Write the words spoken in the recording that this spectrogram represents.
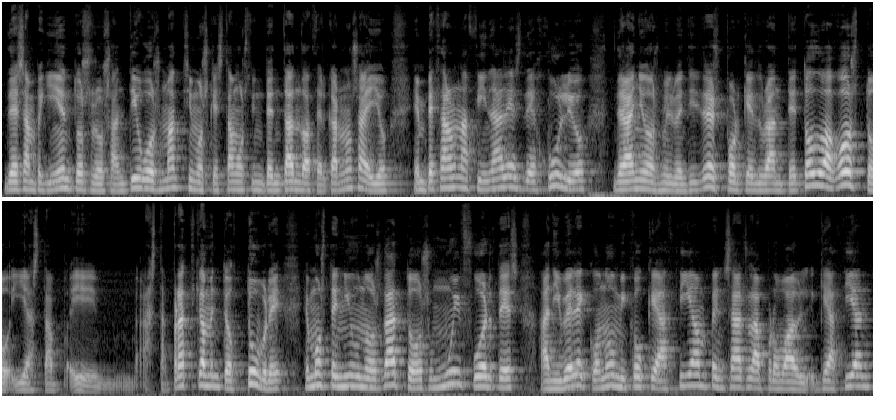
de S&P 500, los antiguos máximos que estamos intentando acercarnos a ello, empezaron a finales de julio del año 2023, porque durante todo agosto y hasta... hasta prácticamente octubre hemos tenido unos datos muy fuertes a nivel económico que hacían pensar la que hacían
